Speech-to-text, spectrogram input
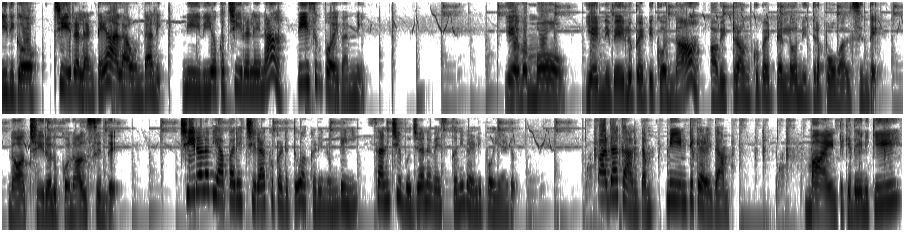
ఇదిగో చీరలంటే అలా ఉండాలి. నీవి ఒక చీరలేనా? తీసుకుపోయివన్నీ. ఏవమ్మో ఎన్ని వేలు పెట్టి కొన్నా అవి ట్రంకు పెట్టెల్లో నిద్రపోవాల్సిందే. నా చీరలు కొనాల్సిందే. చీరల వ్యాపారి చిరాకు పడుతూ అక్కడి నుండి సంచి భుజాన వేసుకుని వెళ్ళిపోయాడు. పదాకాంతం మీ ఇంటికి వెళ్దాం. మా ఇంటికి దేనికి?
